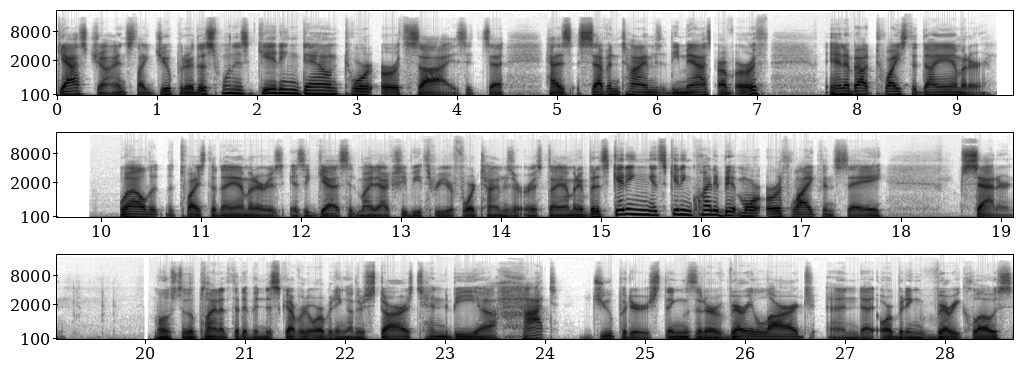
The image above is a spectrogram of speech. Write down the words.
gas giants like Jupiter, this one is getting down toward Earth size. It uh, has seven times the mass of Earth and about twice the diameter. Well, the, the, twice the diameter is, is a guess. It might actually be three or four times the Earth's diameter, but it's getting it's getting quite a bit more Earth-like than say Saturn. Most of the planets that have been discovered orbiting other stars tend to be uh, hot Jupiters, things that are very large and uh, orbiting very close,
